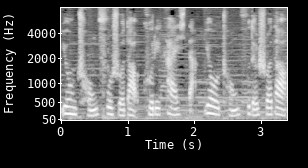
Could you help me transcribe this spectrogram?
用重复说到，繰り返した又重复的说到，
